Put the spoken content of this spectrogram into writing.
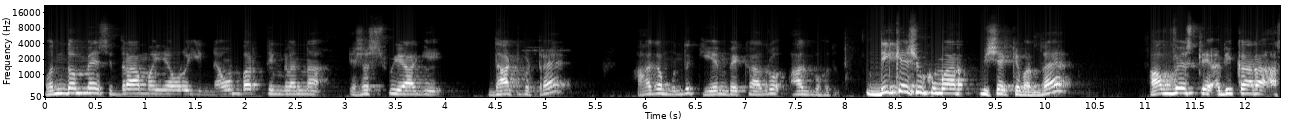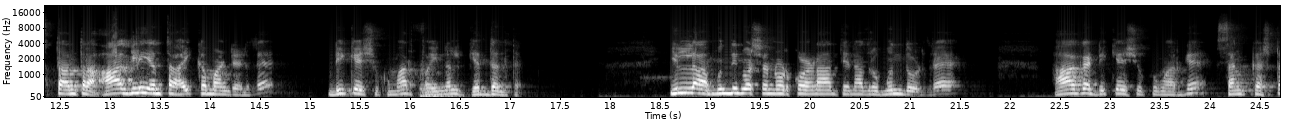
ಒಂದೊಮ್ಮೆ ಸಿದ್ದರಾಮಯ್ಯ ಅವರು ಈ ನವೆಂಬರ್ ತಿಂಗಳನ್ನು ಯಶಸ್ವಿಯಾಗಿ ದಾಟ್ಬಿಟ್ರೆ ಆಗ ಮುಂದಕ್ಕೆ ಏನು ಬೇಕಾದರೂ ಆಗಬಹುದು. ಡಿ ಕೆ ಶಿವಕುಮಾರ್ ವಿಷಯಕ್ಕೆ ಬಂದರೆ ಆಬ್ವಿಯಸ್ಲಿ ಅಧಿಕಾರ ಹಸ್ತಾಂತರ ಆಗಲಿ ಅಂತ ಹೈಕಮಾಂಡ್ ಹೇಳಿದ್ರೆ ಡಿ ಕೆ ಶಿವಕುಮಾರ್ ಫೈನಲ್ ಗೆದ್ದಂತೆ. ಇಲ್ಲ, ಮುಂದಿನ ವರ್ಷ ನೋಡ್ಕೊಳ್ಳೋಣ ಅಂತ ಏನಾದರೂ ಮುಂದೂಡಿದ್ರೆ, ಆಗ ಡಿ ಕೆ ಶಿವಕುಮಾರ್ಗೆ ಸಂಕಷ್ಟ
